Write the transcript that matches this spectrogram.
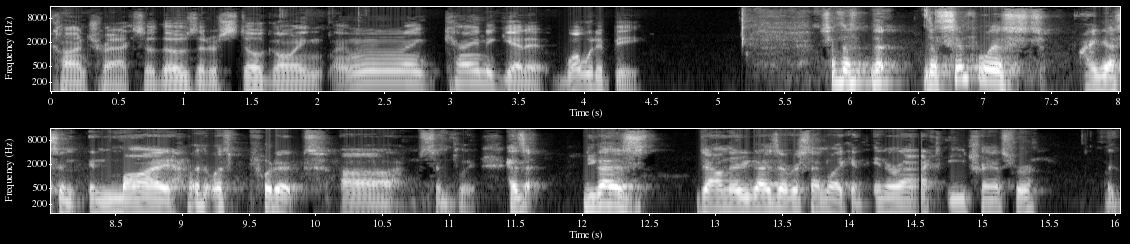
contract, so those that are still going, "Mm, I kind of get it. What would it be? So the, the, the simplest, I guess, in, in my let, us put it uh, simply, has you guys down there? You guys ever send like an Interac e transfer, like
